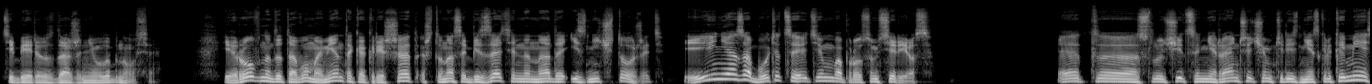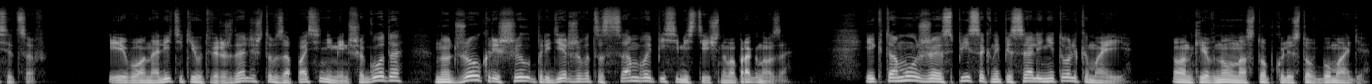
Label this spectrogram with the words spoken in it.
Тибериус даже не улыбнулся и ровно до того момента, как решат, что нас обязательно надо изничтожить, и не озаботятся этим вопросом всерьез. Это случится не раньше, чем через несколько месяцев. И его аналитики утверждали, что в запасе не меньше года, но Джоук решил придерживаться самого пессимистичного прогноза. И к тому же список написали не только мои. Он кивнул на стопку листов бумаги.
